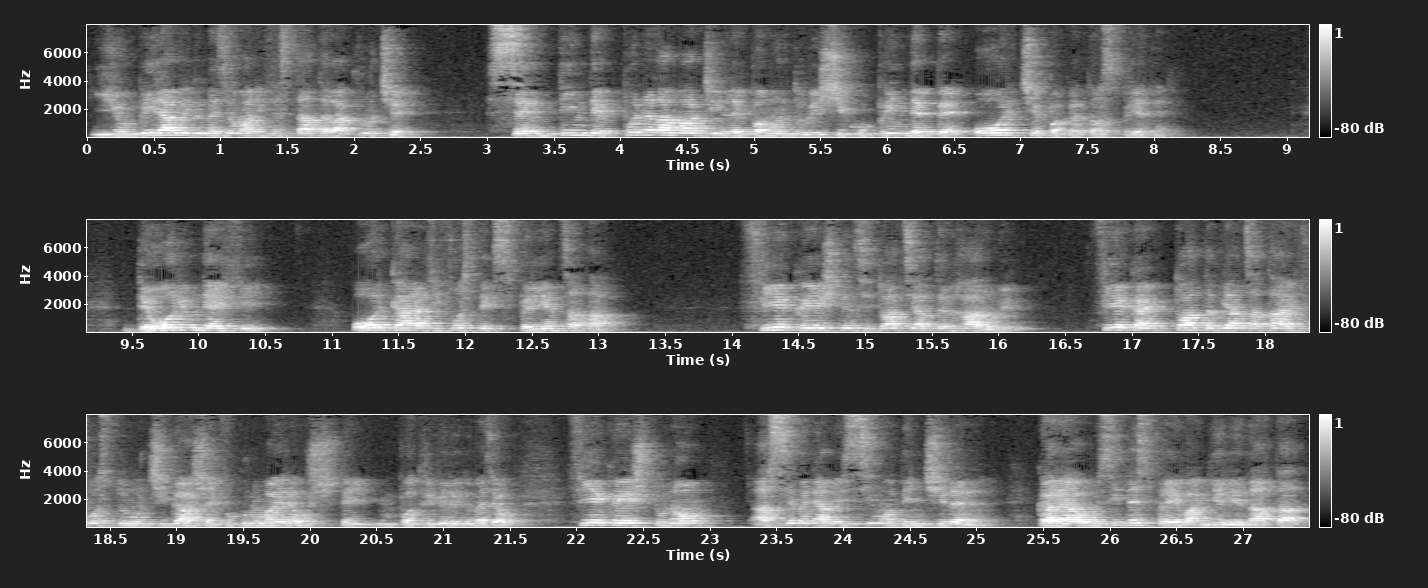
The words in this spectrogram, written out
iubirea lui Dumnezeu manifestată la cruce, se întinde până la marginile pământului și cuprinde pe orice păcătos prieten. De oriunde ai fi, Oricare ar fi fost experiența ta, fie că ești în situația târharului, fie că ai, toată viața ta ai fost un ucigaș, ai făcut numai rău și te-ai împotrivit lui Dumnezeu, fie că ești un om asemenea lui Simon din Cirene, care a auzit despre Evanghelie, dar,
